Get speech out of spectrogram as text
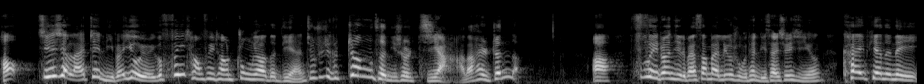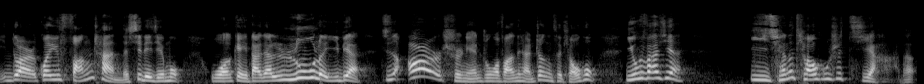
好，接下来这里边又有一个非常非常重要的点，就是这个政策你是假的还是真的？啊，付费专辑里边三百六十五天理财学习营开篇的那一段关于房产的系列节目，我给大家撸了一遍近二十年中国房地产政策调控，你会发现，以前的调控是假的，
